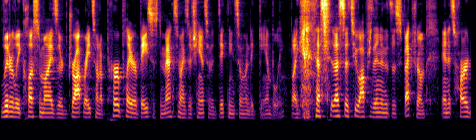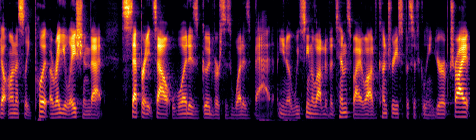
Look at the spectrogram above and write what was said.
literally customize their drop rates on a per player basis to maximize their chance of addicting someone to gambling. Like that's that's the two opposite ends of the spectrum, and it's hard to honestly put a regulation that separates out what is good versus what is bad. You know, we've seen a lot of attempts by a lot of countries, specifically in Europe, try it.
